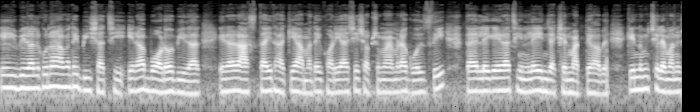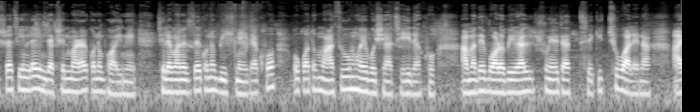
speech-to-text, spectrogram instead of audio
এই বিড়ালগুলোর আমাদের বিষ আছে। এরা বড় বিড়াল। এরা রাস্তায় থাকে, আমাদের ঘরে আসে, সবসময় আমরা গোস দিই। তাই লেগে এরা চিনলে ইঞ্জেকশন মারতে হবে। কিন্তু ছেলে মানুষরা চিনলে ইঞ্জেকশন মারার কোনো ভয় নেই। ছেলে মানুষদের কোনো বিষ নেই। দেখো, ও কত মাসুম হয়ে বসে আছে, এই দেখো। আমাদের বড় বিড়াল শুয়ে যাচ্ছে, কিচ্ছু বলে না। আর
